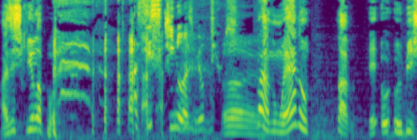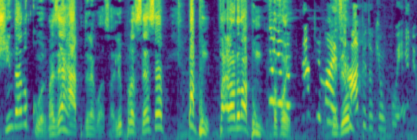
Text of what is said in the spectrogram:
As esquilas, pô. As esquilas, meu Deus. Não, não é, não. Sabe? E- O, o bichinho dá no couro, mas é rápido o negócio. Ali o processo é. Papum! Papum! Só foi. Será que é mais Entendeu? rápido que um coelho?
